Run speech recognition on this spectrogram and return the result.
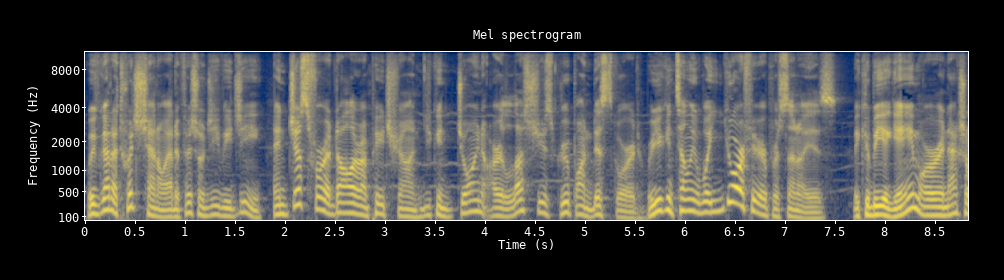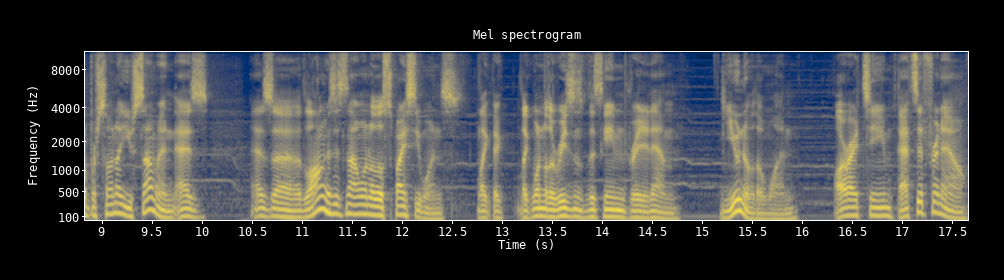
We've got a Twitch channel at Official GVG, and just for a dollar on Patreon, you can join our illustrious group on Discord, where you can tell me what your favorite persona is. It could be a game or an actual persona you summon, as as uh, long as it's not one of those spicy ones, like, like like one of the reasons this game is rated M. You know the one. Alright team, that's it for now.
